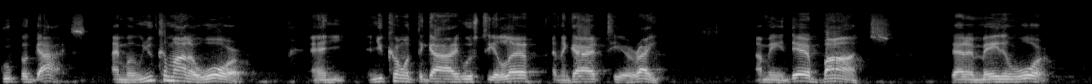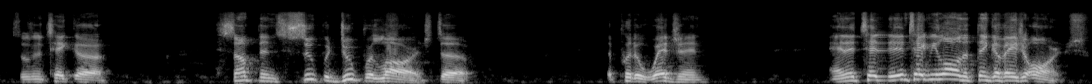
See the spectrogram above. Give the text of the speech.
group of guys? I mean, when you come out of war and you, and you come with the guy who's to your left and the guy to your right, I mean, there are bonds that are made in war. So it's going to take a something super duper large to to put a wedge in. And it, t- it didn't take me long to think of Agent Orange.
